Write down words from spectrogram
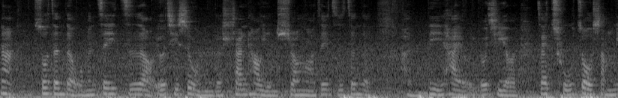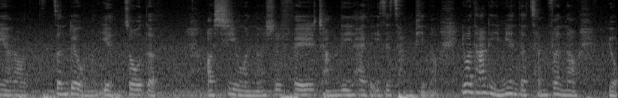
那说真的，我们这一支哦，尤其是我们的三号眼霜哦，这一支真的很厉害哦，尤其有在除皱上面哦，针对我们眼周的。哦，细纹呢是非常厉害的一支产品哦，因为它里面的成分呢有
